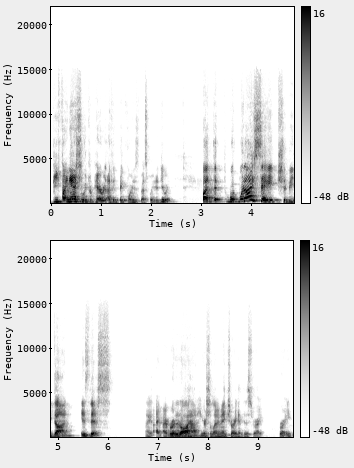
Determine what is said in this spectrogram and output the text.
be financially prepared. I think Bitcoin is the best way to do it. But the, what, what I say should be done is this. I, I wrote it all out here, so let me make sure I get this right. Right.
